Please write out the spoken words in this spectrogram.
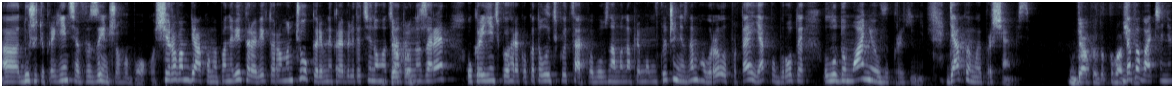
е, душить українців з іншого боку. Щиро вам дякуємо, пане Вікторе. Віктор Романчук, керівник реабілітаційного центру Дякую. Назарет Української греко-католицької церкви, був з нами на прямому включенні. З ним говорили про те, як побороти лудоманію в Україні. Дякуємо і прощаємось. Дякую, до побачення. До побачення.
